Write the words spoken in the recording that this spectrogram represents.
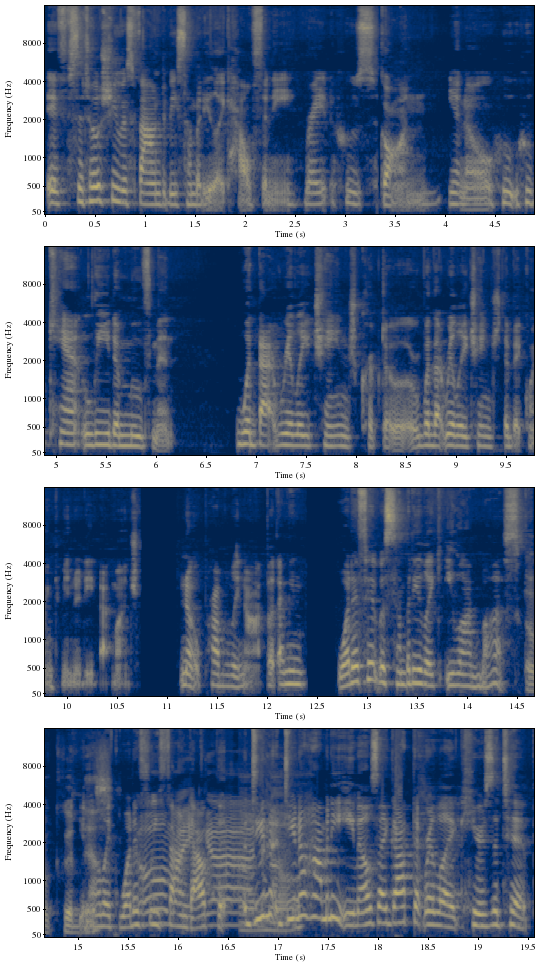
if Satoshi was found to be somebody like Hal Finney, right, who's gone, you know, who who can't lead a movement, would that really change crypto or would that really change the Bitcoin community that much? No, probably not. But I mean, what if it was somebody like Elon Musk? Oh goodness! You know, like what if oh we found out God, that? Do you know? no. Do you know how many emails I got that were like, "Here's a tip,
